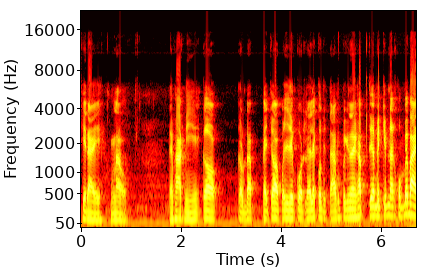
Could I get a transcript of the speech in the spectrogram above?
Jedi ของเรา ในภาคนี้ก็กำลับใครชอบก็อย่าลืมกดไลค์และกดติดตามเป็นยังไงครับเจอกันในคลิปหน้าครับผมบ๊ายบาย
